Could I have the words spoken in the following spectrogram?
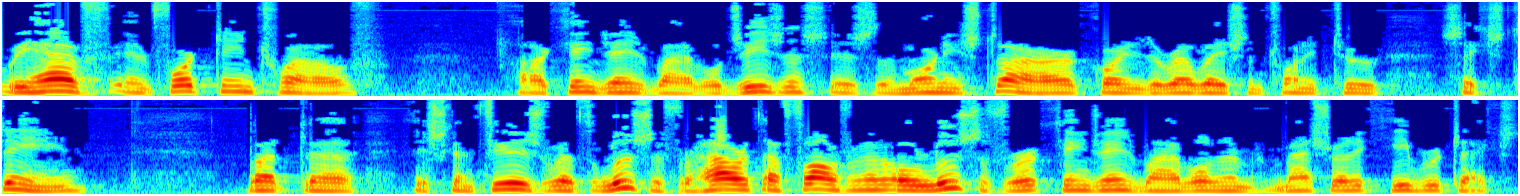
we have in 1412, our King James Bible, Jesus is the morning star according to Revelation 22, 16, but uh, it's confused with Lucifer. How art thou fallen from heaven, O Lucifer, King James Bible, the Masoretic Hebrew text.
